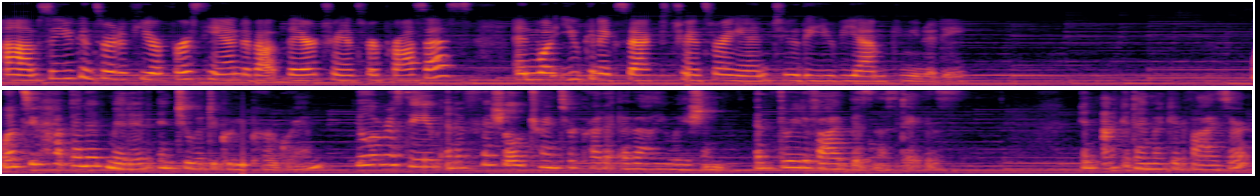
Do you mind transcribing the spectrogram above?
Um, so you can sort of hear firsthand about their transfer process and what you can expect transferring into the UVM community. Once you have been admitted into a degree program, you will receive an official transfer credit evaluation in three to five business days. An academic advisor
